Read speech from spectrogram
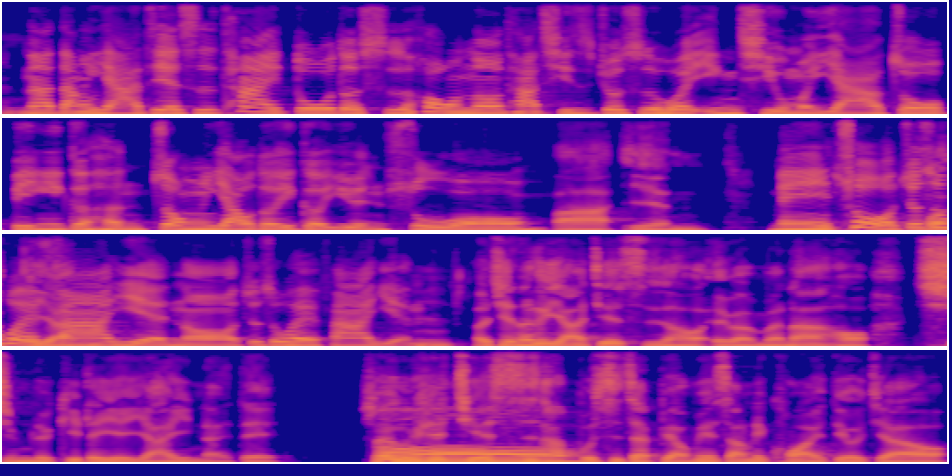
嗯、那当牙结石太多的时候呢，它其实就是会引起我们牙周病一个很重要。的一个元素哦，发炎，没错，就是会发炎哦，就是会发炎。嗯，而且那个牙结石哈，慢慢慢哈，侵入去那些牙龈来的，所以有些结石它不是在表面上你看会丢家哦，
